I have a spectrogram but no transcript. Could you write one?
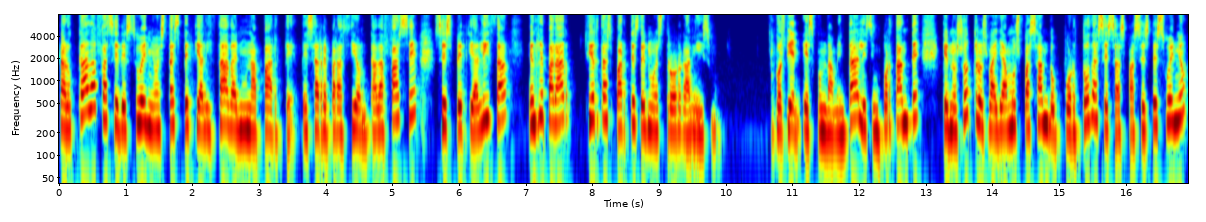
Claro, cada fase de sueño está especializada en una parte de esa reparación. Cada fase se especializa en reparar ciertas partes de nuestro organismo. Pues bien, es fundamental, es importante que nosotros vayamos pasando por todas esas fases de sueño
